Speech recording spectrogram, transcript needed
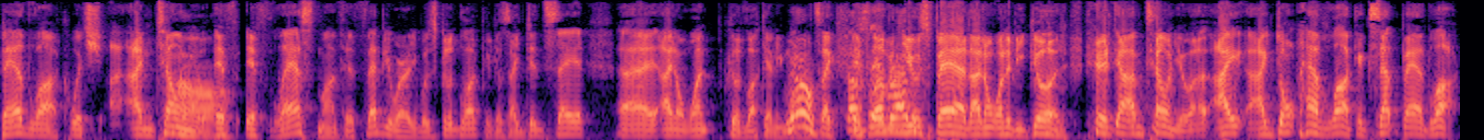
bad luck, which I- I'm telling Aw. you, if, if last month, if February was good luck because I did say it, I, I don't want good luck anymore. No, it's like, if loving you is bad, I don't want to be good. I'm telling you, I, I don't have luck except bad luck.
